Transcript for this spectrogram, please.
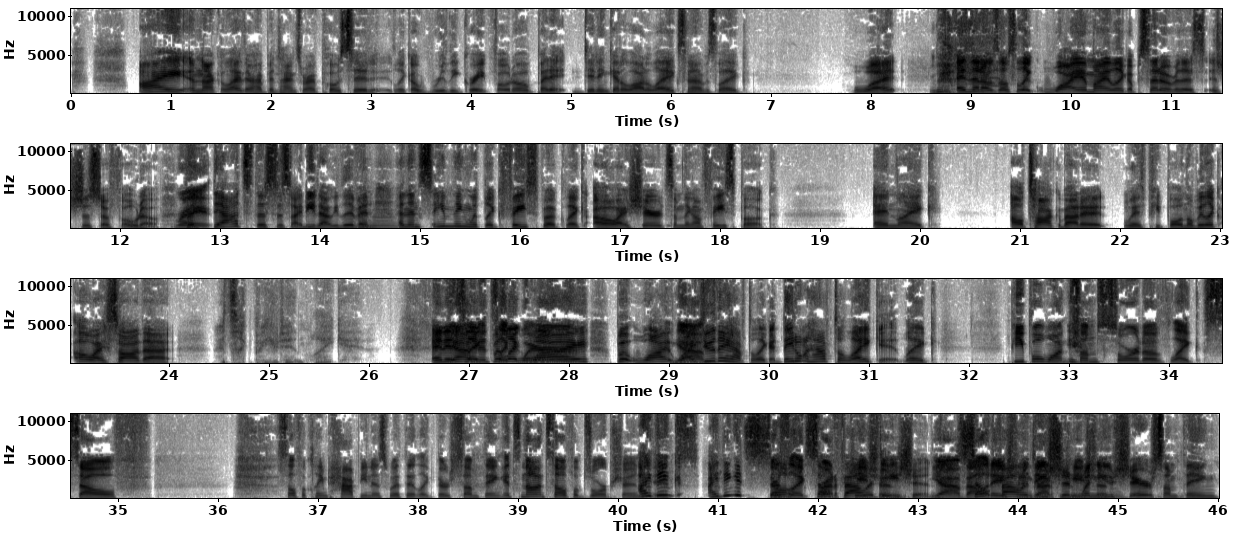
I am not gonna lie. There have been times where I've posted like a really great photo, but it didn't get a lot of likes, and I was like, "What?" and then I was also like, why am I like upset over this? It's just a photo. Right. But that's the society that we live in. Mm-hmm. And then same thing with like Facebook. Like, oh, I shared something on Facebook and like I'll talk about it with people and they'll be like, "Oh, I saw that." It's like, "But you didn't like it." And it's Yeah, and like, it's but like, like, where- why? But why? Yeah. Why do they have to like it? They don't have to like it. Like, people want some sort of like self self-acclaimed happiness with it like there's something it's not self-absorption I think, It's- I think it's there's, like, self gratification. validation. Yeah, validation self validation when you share something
